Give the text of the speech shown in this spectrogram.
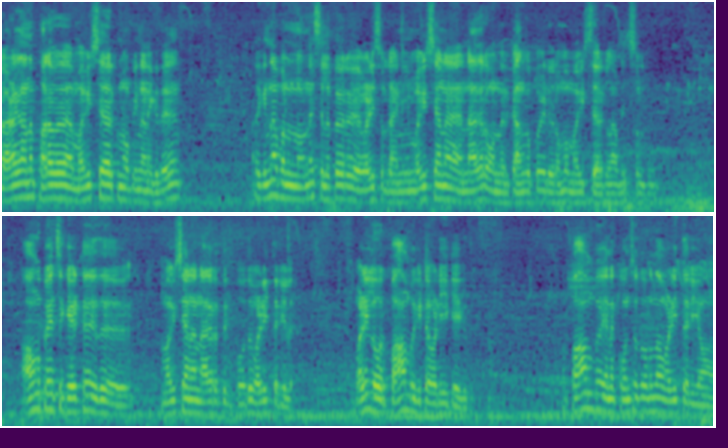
ஒரு அழகான பறவை மகிழ்ச்சியாக இருக்கணும் அப்படின்னு நினைக்குது. அதுக்கு என்ன பண்ணணும்னே சில பேர் வழி சொல்கிறாங்க நீ மகிழ்ச்சியான நகரம் ஒன்று இருக்குது அங்கே போயிடு ரொம்ப மகிழ்ச்சியாக இருக்கலாம் அப்படின்னு சொல்கிறது அவங்க பேச்சை கேட்டு இது மகிழ்ச்சியான நகரத்துக்கு போகுது வழி தெரியல. வழியில் ஒரு பாம்பு கிட்ட வழி கேட்குது பாம்பு எனக்கு கொஞ்சம் தூரம் தான் வழி தெரியும்.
